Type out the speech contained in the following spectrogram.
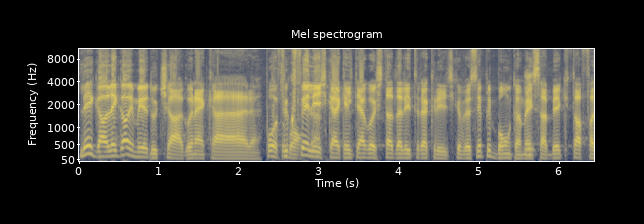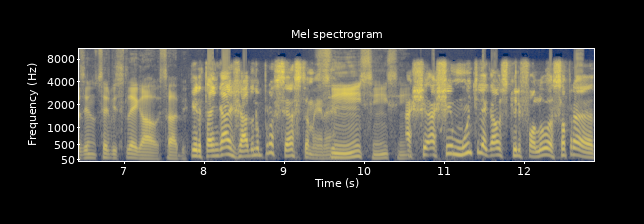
Legal, legal o e-mail do Thiago, né, cara? Pô, fico bom, feliz, cara. cara. que ele tenha gostado da leitura crítica. É sempre bom também e... saber que tá fazendo um serviço legal, sabe? Ele tá engajado no processo também, né? Sim, sim, sim. Achei, achei muito legal isso que ele falou, só pra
